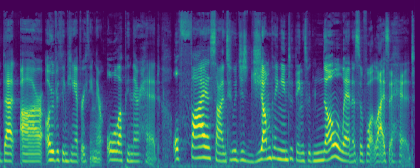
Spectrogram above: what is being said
that are overthinking everything. They're all up in their head. Or fire signs who are just jumping into things with no awareness of what lies ahead.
